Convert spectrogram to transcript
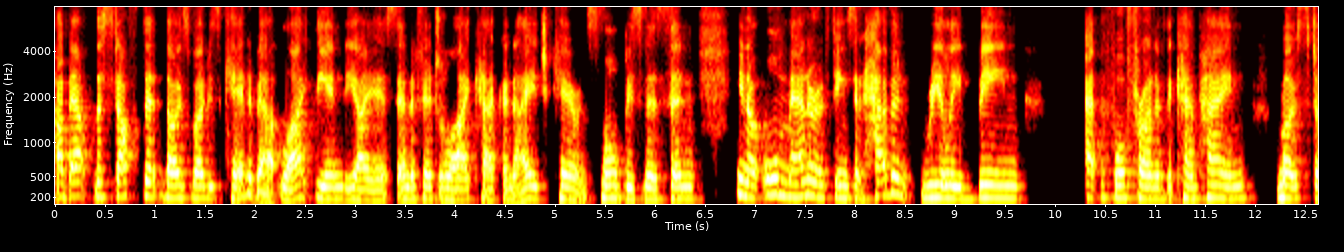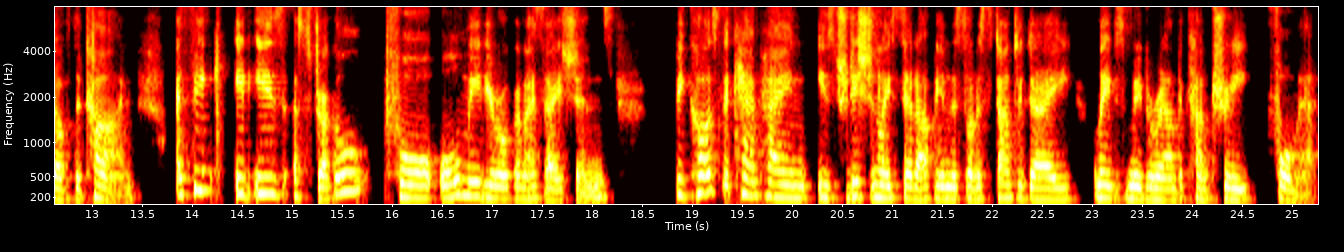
about the stuff that those voters cared about, like the NDIS and a federal ICAC and aged care and small business and, you know, all manner of things that haven't really been at the forefront of the campaign most of the time. I think it is a struggle for all media organizations because the campaign is traditionally set up in the sort of stunt a day, leaders move around the country format.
